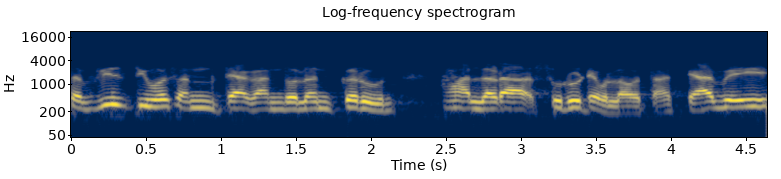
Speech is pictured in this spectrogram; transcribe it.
सव्वीस दिवस अन्नत्याग आंदोलन करून हा लढा सुरू ठेवला होता. त्यावेळी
